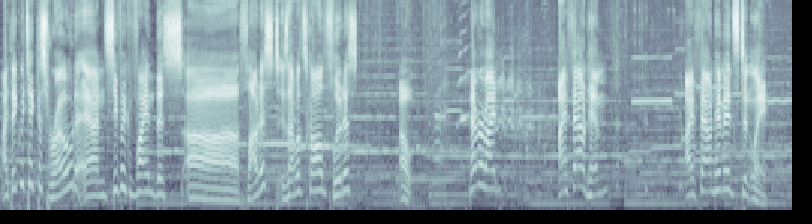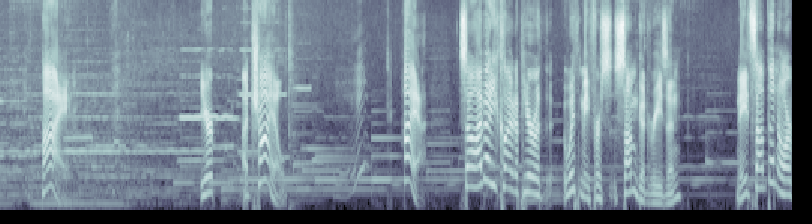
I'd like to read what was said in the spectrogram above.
I think we take this road and see if we can find this uh flautist. Is that what it's called? Flutist? Oh. Never mind. I found him. I found him instantly. Hi. You're a child. Hiya. So I bet you climbed up here with with me for some good reason. Need something? Or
